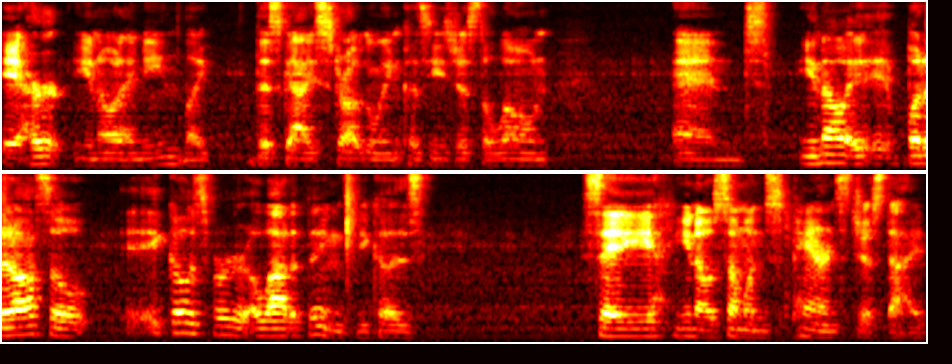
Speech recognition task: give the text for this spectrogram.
it hurt, you know what I mean? Like this guy's struggling cuz he's just alone and you know it, it, but it also it goes for a lot of things because say you know someone's parents just died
